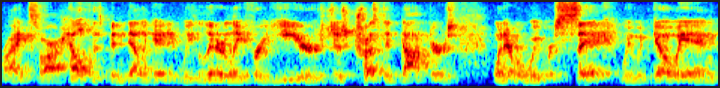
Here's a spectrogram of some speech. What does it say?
right? So our health has been delegated. We literally, for years, just trusted doctors. Whenever we were sick, we would go in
